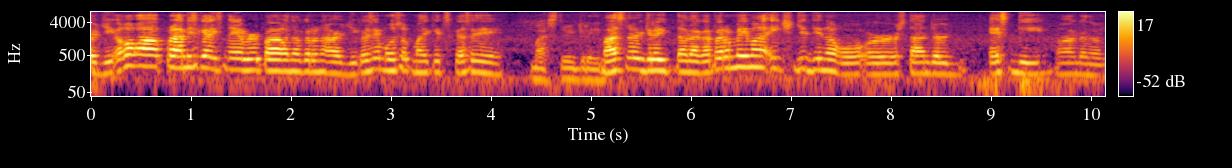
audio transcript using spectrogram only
RG ako ka promise guys never pa ako nagkaroon ng RG kasi most of my kits kasi master grade. master grade talaga. Pero may mga HD din ako or standard SD mga ganun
